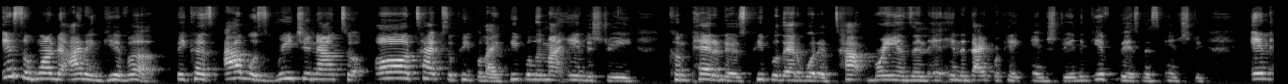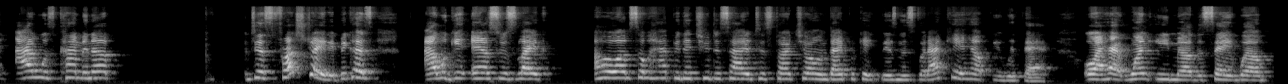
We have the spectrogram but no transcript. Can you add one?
it's a wonder I didn't give up because I was reaching out to all types of people, like people in my industry, competitors, people that were the top brands in, in the diaper cake industry, in the gift business industry. And I was coming up just frustrated because I would get answers like, Oh, I'm so happy that you decided to start your own diaper cake business, but I can't help you with that. Or I had one email to say, Well,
